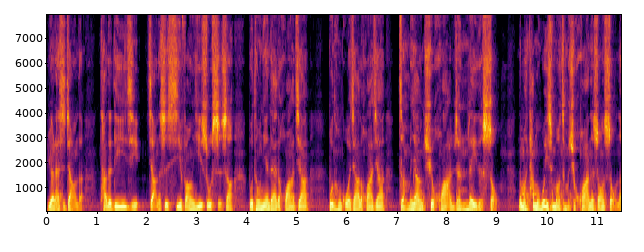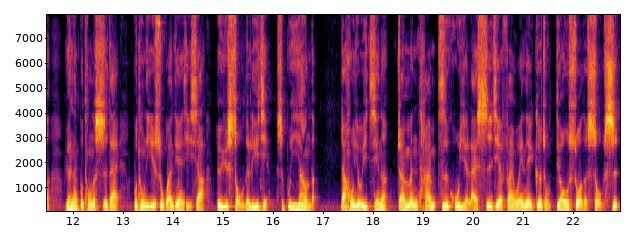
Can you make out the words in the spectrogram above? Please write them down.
原来是这样的。他的第一集讲的是西方艺术史上不同年代的画家、不同国家的画家怎么样去画人类的手。那么他们为什么要这么去画那双手呢？原来不同的时代、不同的艺术观点底下，对于手的理解是不一样的。然后有一集呢，专门谈自古以来世界范围内各种雕塑的手势。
